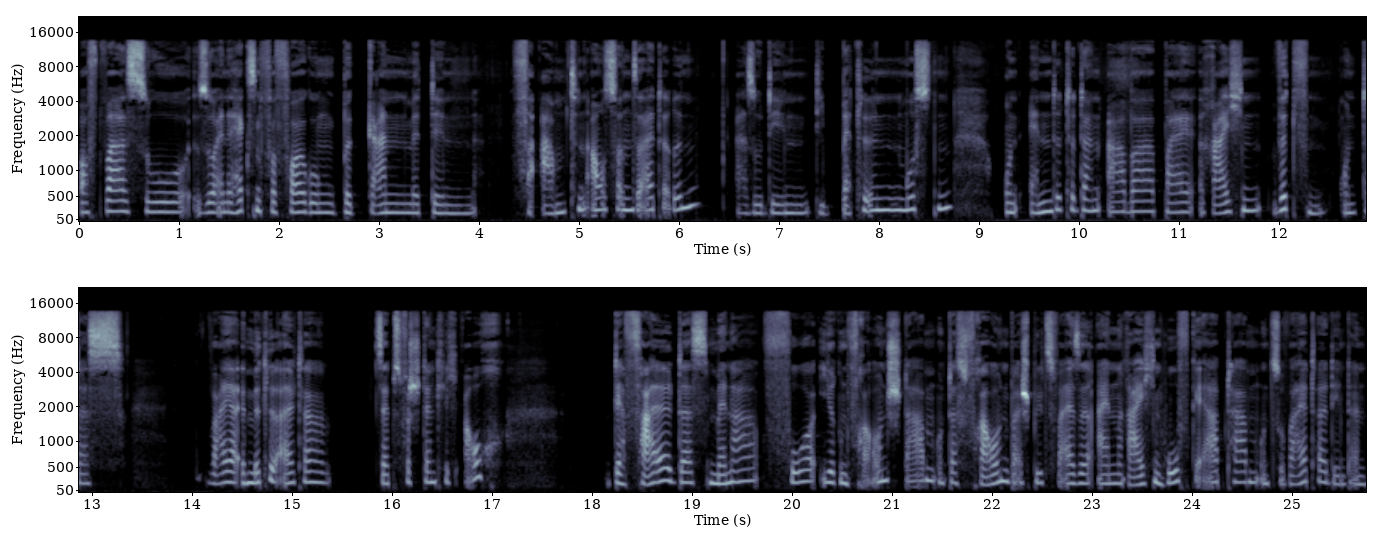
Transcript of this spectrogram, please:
oft war es so, so eine Hexenverfolgung begann mit den verarmten Außenseiterinnen, also denen, die betteln mussten, und endete dann aber bei reichen Witwen. Und das war ja im Mittelalter selbstverständlich auch der Fall, dass Männer vor ihren Frauen starben und dass Frauen beispielsweise einen reichen Hof geerbt haben und so weiter, den dann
